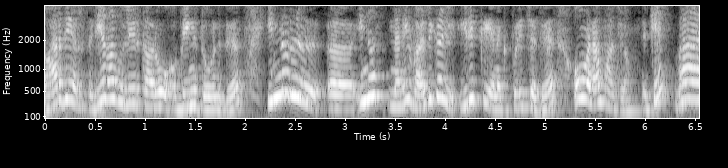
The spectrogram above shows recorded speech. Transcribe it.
பாரதியார் சரியா தான் சொல்லியிருக்காரோ அப்படின்னு தோணுது. இன்னொரு இன்னும் நிறைய வழிகள் இருக்கு எனக்கு பிடிச்சது. ஓ நான் பார்க்கலாம். ஓகே பாய்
